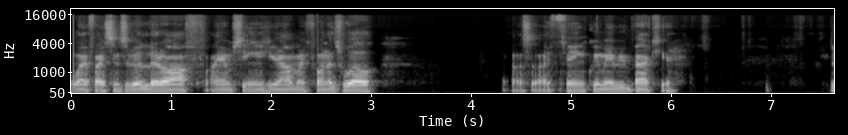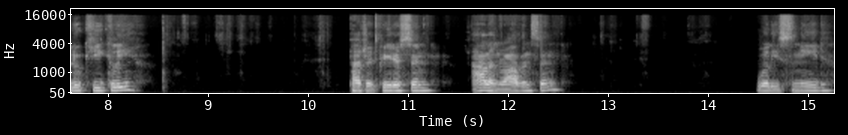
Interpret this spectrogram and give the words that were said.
Wi-Fi seems to be a little off. I am seeing it here on my phone as well. Uh, so I think we may be back here. Luke Kuechly, Patrick Peterson, Allen Robinson, Willie Snead,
